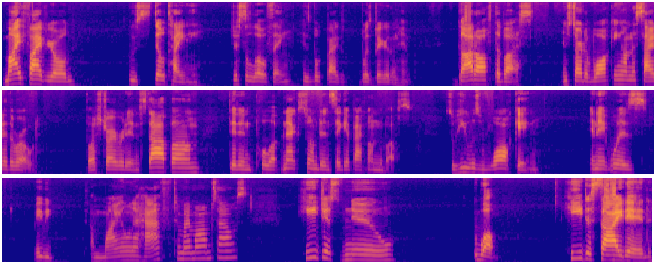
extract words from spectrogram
My five year old, who's still tiny, just a little thing, his book bag was bigger than him, got off the bus and started walking on the side of the road. Bus driver didn't stop him, didn't pull up next to him, didn't say get back on the bus. So he was walking, and it was maybe a mile and a half to my mom's house. He just knew, well, he decided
